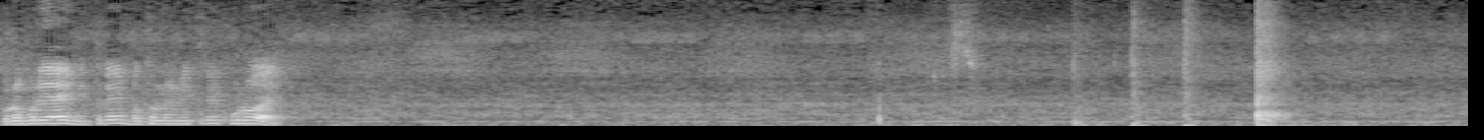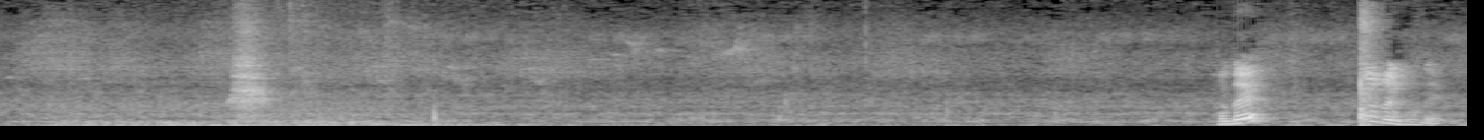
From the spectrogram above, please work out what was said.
পুরোপুরি আয় ভিতরে বোতলের ভিতরে পুরো আয়। খুদে খুদে খুদে সময় আছে,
